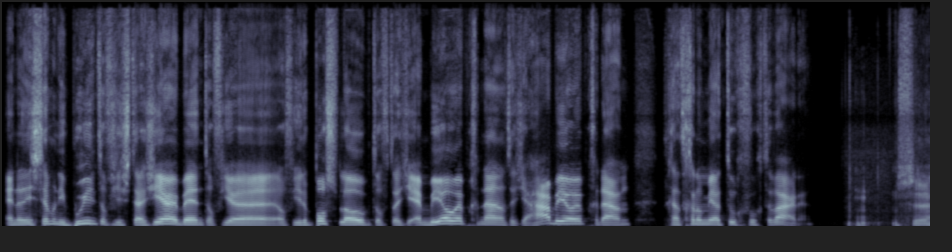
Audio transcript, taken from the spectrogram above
En dan is het helemaal niet boeiend of je stagiair bent, of je, of je de post loopt, of dat je MBO hebt gedaan, of dat je HBO hebt gedaan. Het gaat gewoon om jouw toegevoegde waarde. Dus eh,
